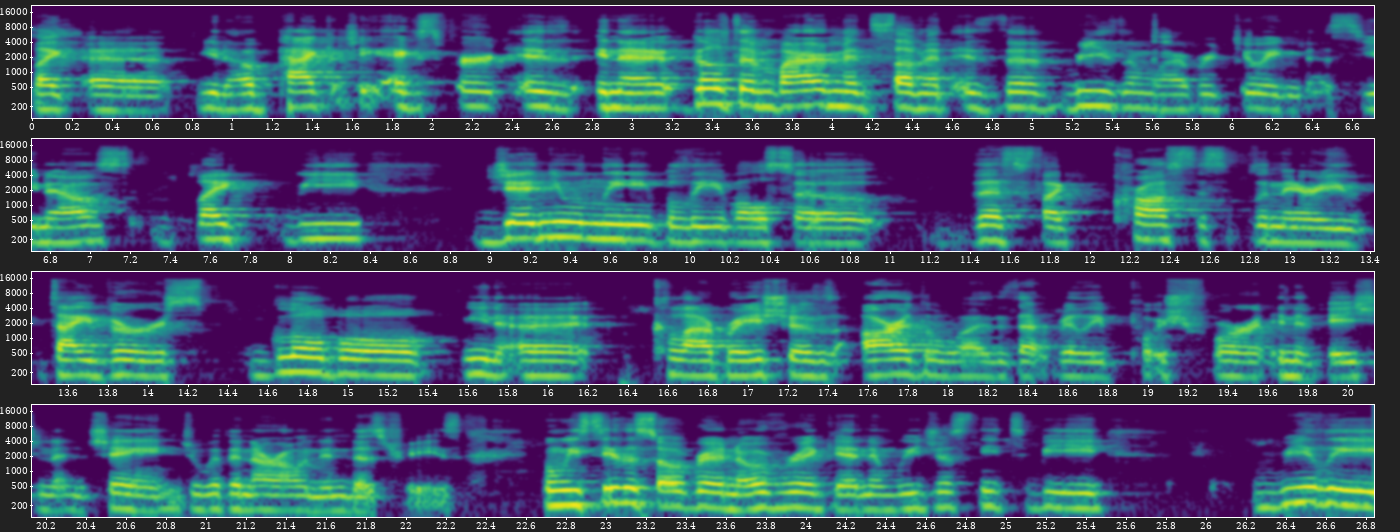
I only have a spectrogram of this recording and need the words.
like a you know packaging expert is in a built environment summit is the reason why we're doing this. You know, like we genuinely believe also this like cross disciplinary, diverse, global, you know, uh, collaborations are the ones that really push for innovation and change within our own industries. And we see this over and over again, and we just need to be really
